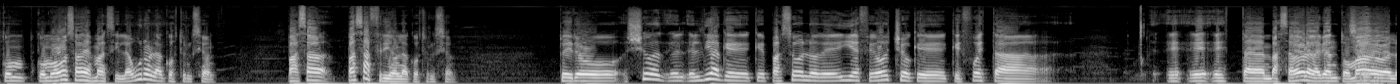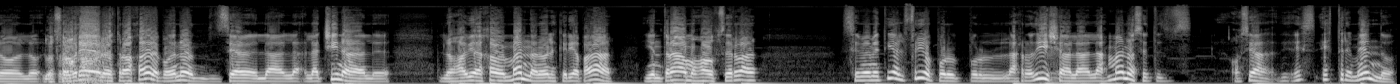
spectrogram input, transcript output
com- como vos sabés, Maxi, laburo en la construcción. Pasa, pasa frío en la construcción. Pero yo, el, el día que, que pasó lo de IF8, que, que fue esta eh, eh, esta envasadora que habían tomado Sí. Los los, trabajadores. obreros, los trabajadores, porque no, o sea, la, la- la China le- los había dejado en banda, no les quería pagar. Y entrábamos a observar. Se me metía el frío por, por las rodillas, la- las manos. se te- o sea, es, es tremendo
